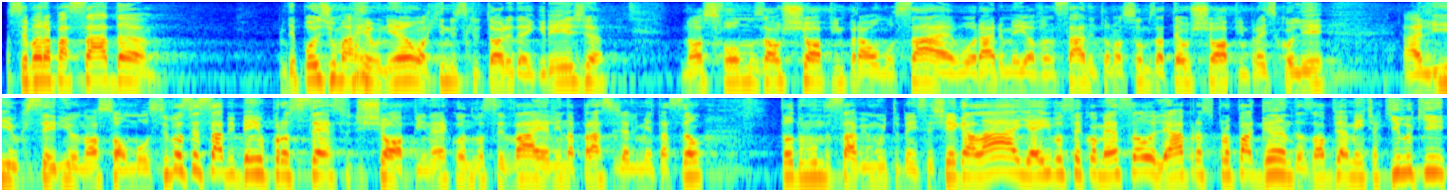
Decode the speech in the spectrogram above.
A semana passada, depois de uma reunião aqui no escritório da igreja, nós fomos ao shopping para almoçar, é o horário meio avançado, então nós fomos até o shopping para escolher ali o que seria o nosso almoço. Se você sabe bem o processo de shopping, né? Quando você vai ali na praça de alimentação, Todo mundo sabe muito bem. Você chega lá e aí você começa a olhar para as propagandas, obviamente, aquilo que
